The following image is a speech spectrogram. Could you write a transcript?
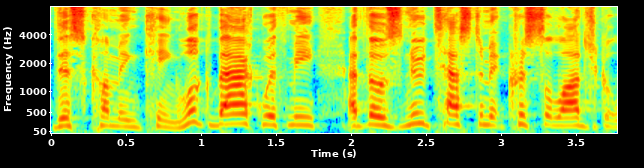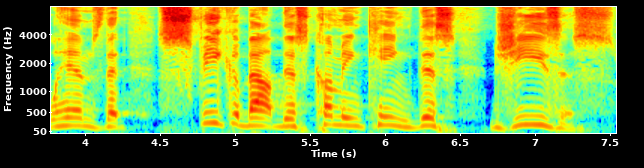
this coming King. Look back with me at those New Testament Christological hymns that speak about this coming King, this Jesus.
